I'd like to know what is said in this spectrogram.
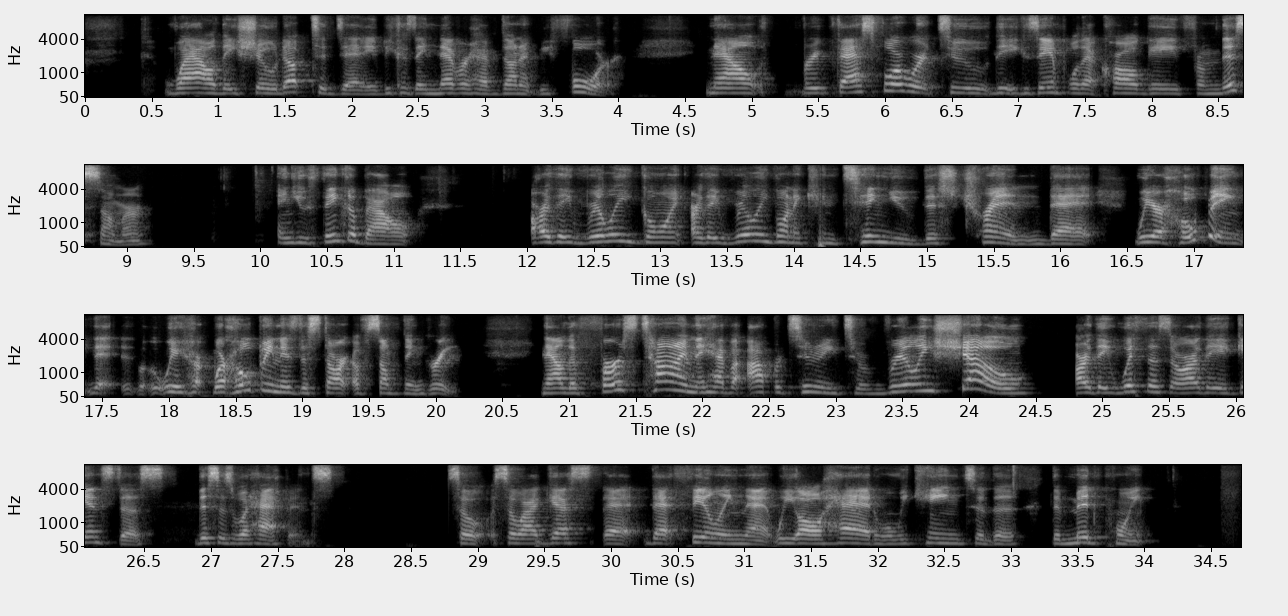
wow they showed up today because they never have done it before. Now fast forward to the example that carl gave from this summer and you think about are they really going are they really going to continue this trend that we are hoping that we, we're hoping is the start of something great now the first time they have an opportunity to really show are they with us or are they against us this is what happens so so i guess that that feeling that we all had when we came to the the midpoint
